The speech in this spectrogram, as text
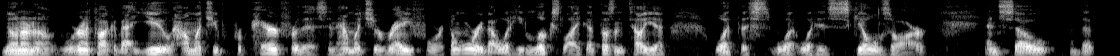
no no no we're going to talk about you how much you've prepared for this and how much you're ready for it. Don't worry about what he looks like. That doesn't tell you what this what what his skills are and so the,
